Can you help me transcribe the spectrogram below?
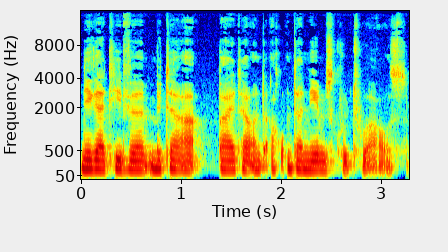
negative Mitarbeiter- und auch Unternehmenskultur aus.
